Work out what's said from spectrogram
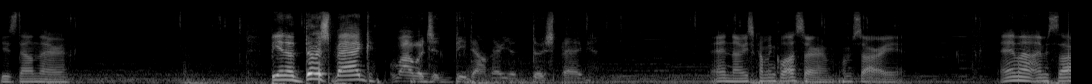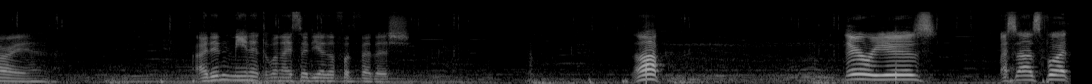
He's down there. Being a douchebag? Why would you be down there, you douchebag? And now he's coming closer. I'm sorry. Emma, I'm sorry. I didn't mean it when I said you had a foot fetish. Up! There he is! I saw his foot.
